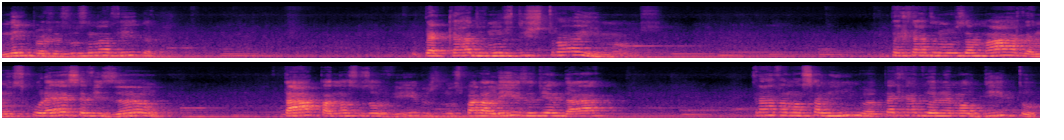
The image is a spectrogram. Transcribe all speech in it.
Nem para Jesus, nem na vida pecado nos destrói, irmãos. O pecado nos amarga, nos escurece a visão, tapa nossos ouvidos, nos paralisa de andar, trava nossa língua. O pecado ele é maldito.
